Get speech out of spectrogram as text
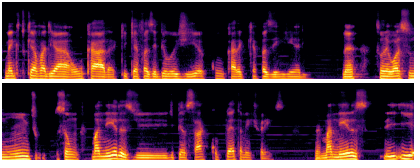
Como é que tu quer avaliar um cara que quer fazer biologia com um cara que quer fazer engenharia, né? São negócios muito. São maneiras de, de pensar completamente diferentes. Né? Maneiras. E, e,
